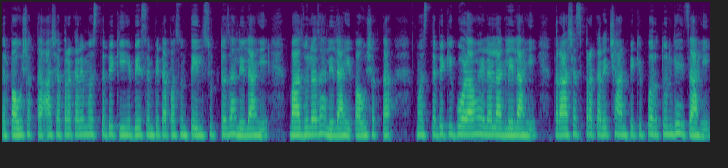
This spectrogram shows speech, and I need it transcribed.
तर पाहू शकता अशा प्रकारे मस्तपैकी हे बेसन पिठापासून तेल सुट्ट झालेलं आहे. बाजूला झालेलं आहे पाहू शकता. मस्तपैकी गोळा व्हायला लागलेला आहे. तर अशाच प्रकारे छानपैकी परतून घ्यायचं आहे.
